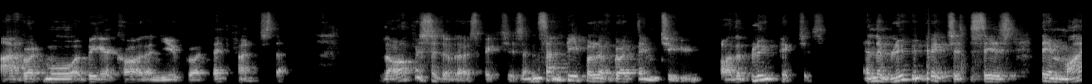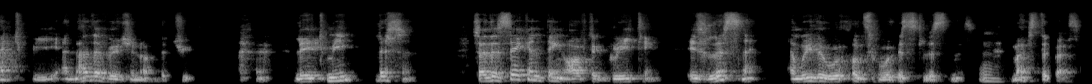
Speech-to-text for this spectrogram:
I've got more, a bigger car than you've got, that kind of stuff. The opposite of those pictures, and some people have got them too, are the blue pictures. And the blue picture says there might be another version of the truth. Let me listen. So the second thing after greeting is listening. And we're the world's worst listeners, mm. most of us.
